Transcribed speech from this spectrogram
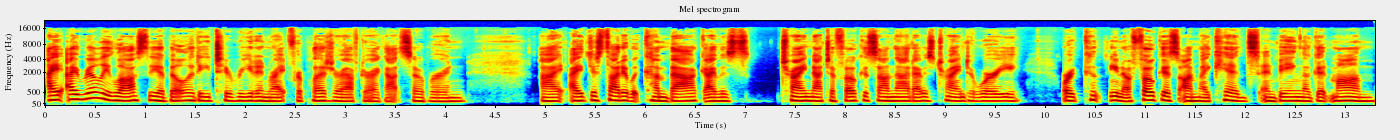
I, I really lost the ability to read and write for pleasure after I got sober. And I, I just thought it would come back. I was trying not to focus on that. I was trying to worry or, you know, focus on my kids and being a good mom.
